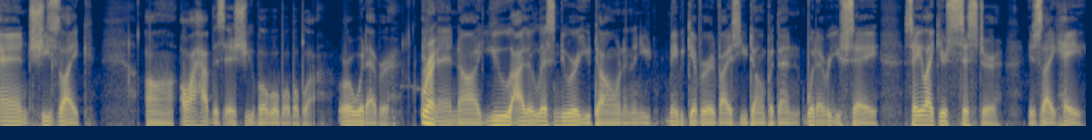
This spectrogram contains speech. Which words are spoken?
and she's like, uh, "Oh, I have this issue, blah blah blah blah blah, or whatever." Right. And then uh, you either listen to her, or you don't, and then you maybe give her advice, you don't. But then whatever you say, say like your sister is like, "Hey,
